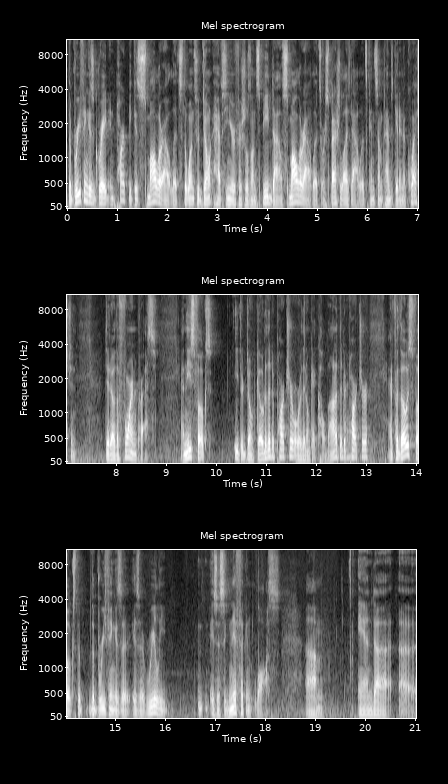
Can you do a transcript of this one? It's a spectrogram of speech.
The briefing is great in part because smaller outlets, the ones who don't have senior officials on speed dial, smaller outlets or specialized outlets can sometimes get in a question. Ditto the foreign press, and these folks either don't go to the departure or they don't get called on at the right. departure. And for those folks, the, the briefing is a is a really is a significant loss. Um, and uh, uh,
